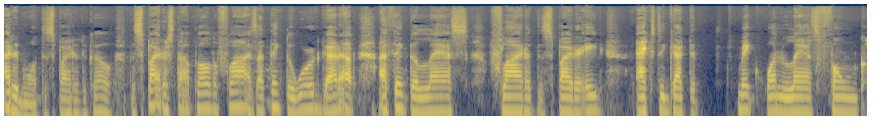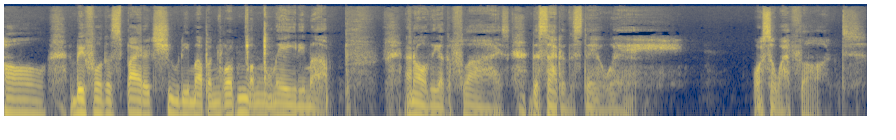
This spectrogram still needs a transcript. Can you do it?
I didn't want the spider to go. The spider stopped all the flies. I think the word got out. I think the last fly that the spider ate actually got the make one last phone call before the spider chewed him up and ate him up. And all the other flies decided to stay away. Or so I thought.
